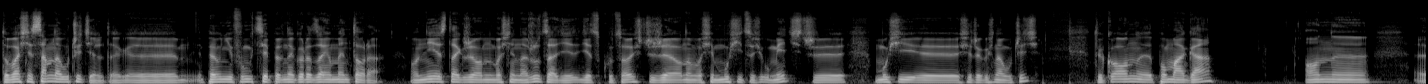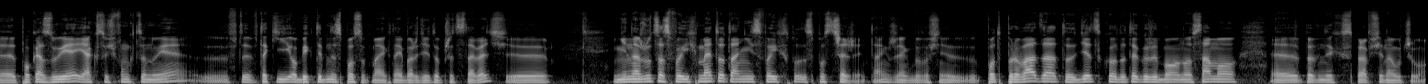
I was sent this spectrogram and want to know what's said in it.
to właśnie sam nauczyciel tak, e, pełni funkcję pewnego rodzaju mentora. On nie jest tak, że on właśnie narzuca dziecku coś, czy że ono właśnie musi coś umieć, czy musi e, się czegoś nauczyć, tylko on pomaga, on e, pokazuje, jak coś funkcjonuje, w, w taki obiektywny sposób ma jak najbardziej to przedstawiać i nie narzuca swoich metod ani swoich spostrzeżeń, tak? Że jakby właśnie podprowadza to dziecko do tego, żeby ono samo e, pewnych spraw się nauczyło.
